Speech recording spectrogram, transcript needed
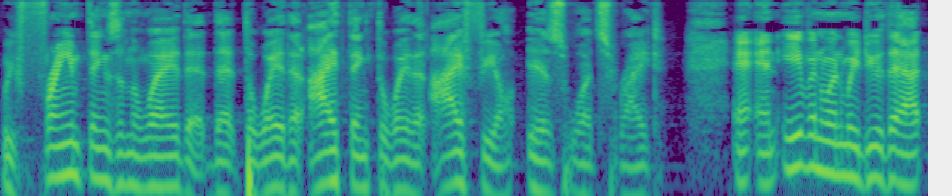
We frame things in the way that, that the way that I think, the way that I feel is what's right. And, and even when we do that,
